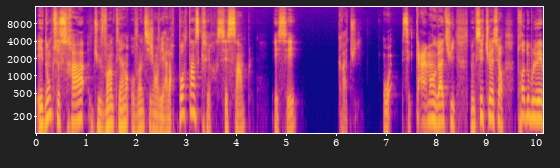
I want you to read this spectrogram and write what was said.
et donc ce sera du 21 au 26 janvier. Alors pour t'inscrire, c'est simple et c'est gratuit. C'est carrément gratuit. Donc si tu es sur www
